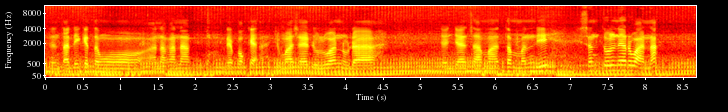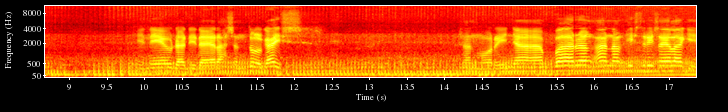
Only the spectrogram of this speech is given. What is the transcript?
Dan tadi ketemu anak-anak Depok ya. Cuma saya duluan udah janjian sama temen di Sentul Nirwana. Ini udah di daerah Sentul guys. San Morinya bareng anak istri saya lagi.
